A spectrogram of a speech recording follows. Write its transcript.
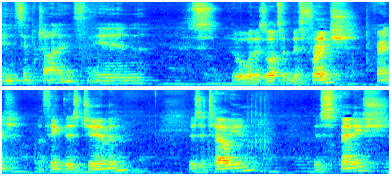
in simple Chinese, in Oh, there's lots of there's French. French. I think there's German. There's Italian. There's Spanish.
